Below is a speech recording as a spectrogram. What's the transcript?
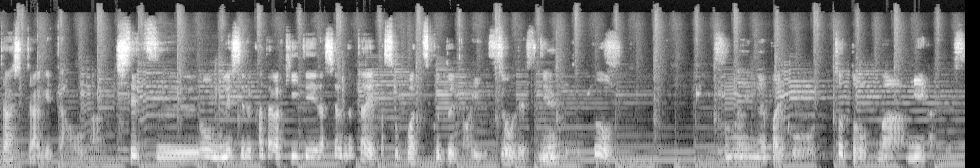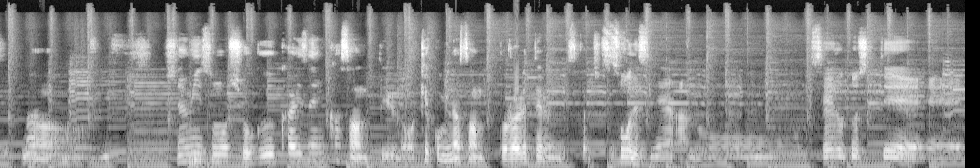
出してあげた方が、施設を運営してる方が聞いていらっしゃるんだったら、やっぱそこは作っといた方がいいですよ。そうですねっていうことと、その辺がやっぱりこう、ちょっとまあ見え隠れするかなと思いますね。ちなみにその処遇改善加算っていうのは結構皆さん取られてるんですか？そうですね。あのー制度として、え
